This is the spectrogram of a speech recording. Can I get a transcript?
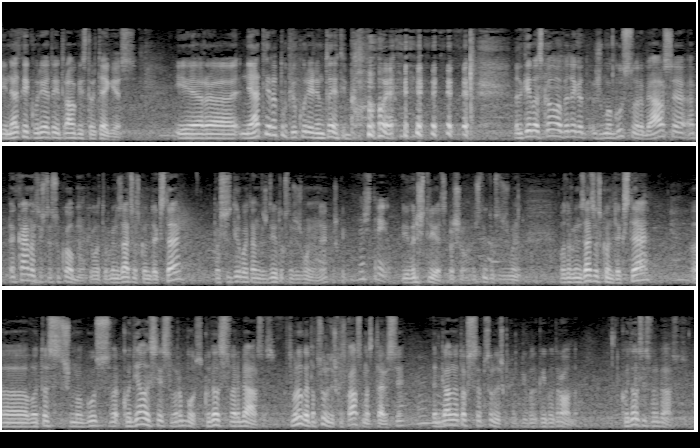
Ir net kai kurie tai traukia į strategijas. Ir net yra tokių, kurie rimtai taip galvoja. Bet kai mes kalbame apie tai, kad žmogus svarbiausia, apie ką mes iš tiesų kalbame, kaip vat organizacijos kontekste, Pas jūs dirba ten virš 2000 žmonių, ne? Kažkaip. Virš trijų. Virš 3, atsiprašau, virš 3000 žmonių. O organizacijos kontekste, uh, va tas žmogus, kodėl jisai svarbus, kodėl jis svarbiausias? Suprantu, kad absurdiškas klausimas tarsi, bet gal ne toks absurdiškas, kaip, kaip atrodo. Kodėl jisai svarbiausias?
